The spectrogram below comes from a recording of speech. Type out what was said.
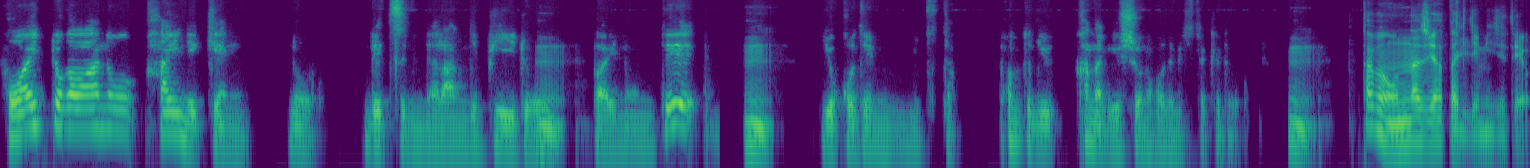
ホワイト側のハイネケンの列に並んでビールをいっうん。ぱい飲んで、うん。横で見てた。本当にかなり後ろの方で見てたけど。うん。多分同じあたりで見てたよ。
